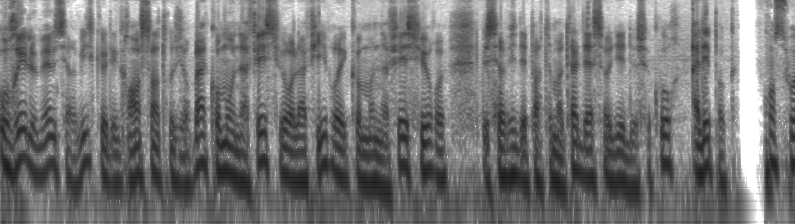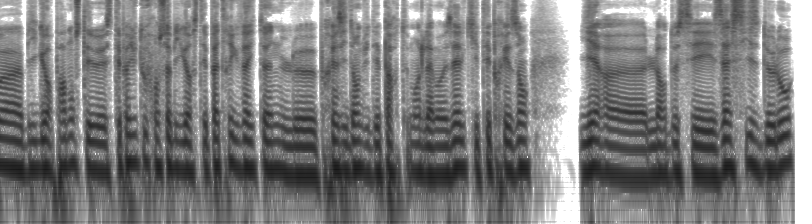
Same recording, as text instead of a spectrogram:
auraient le même service que les grands centres urbains, comme on a fait sur la fibre et comme on a fait sur euh, le service départemental d'incendie et de secours à l'époque. François Bigorre, pardon, c'était pas du tout François Bigorre, c'était Patrick Weiten, le président du département de la Moselle, qui était présent hier euh, lors de ces assises de l'eau.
